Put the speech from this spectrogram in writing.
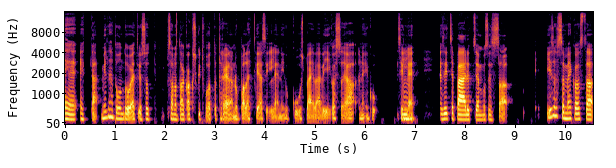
e, että miltä tuntuu, että jos olet sanotaan 20 vuotta treenannut palettia silleen niin kuin kuusi päivää viikossa ja niin kuin, silleen, mm. ja sitten sä päädyt semmoisessa isossa mekossa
